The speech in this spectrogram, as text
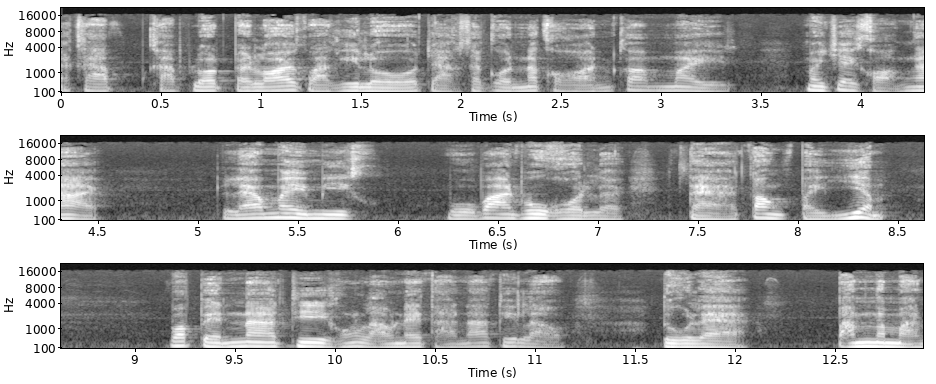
นะครับขับรถไปร้อยกว่ากิโลจากสกลนครก็ไม่ไม่ใช่ของง่าย แล้วไม่มีหมู่บ้านผู้คนเลย แต่ต้องไปเยี่ยม ว่าเป็นหน้าที่ของเราในฐานะที่เราดูแลปั๊มน้ำมัน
